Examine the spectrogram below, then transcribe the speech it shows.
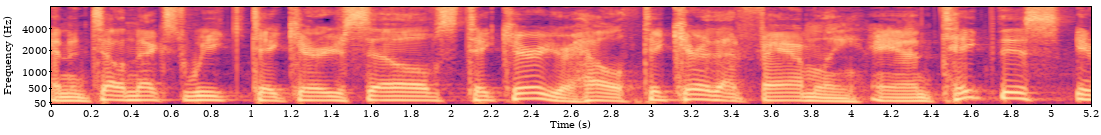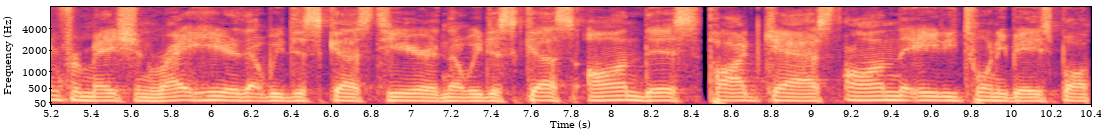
And until next week, take care of yourselves, take care of your health, take care of that family, and take this information right here that we discussed here and that we discuss on this podcast on the 8020 Baseball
